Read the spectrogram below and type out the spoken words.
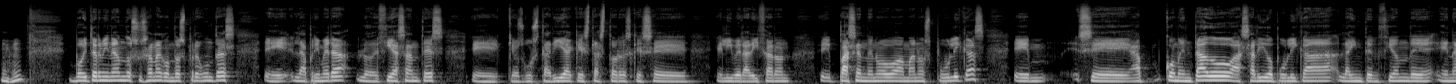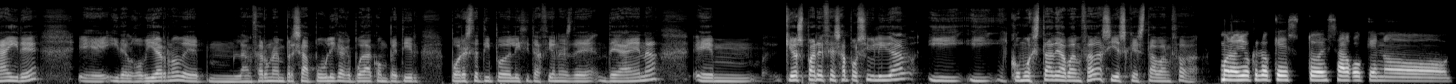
Voy terminando, Susana, con dos preguntas. Eh, la primera, lo decías antes, que os gustaría que estas torres que se liberalizaron pasen de nuevo a manos públicas. Se ha comentado, ha salido publicada la intención de Enaire eh, y del gobierno de mm, lanzar una empresa pública que pueda competir por este tipo de licitaciones de, AENA. Em, ¿Qué os parece esa posibilidad y, cómo está de avanzada, si es que está avanzada? Bueno, yo creo que esto es algo que no,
